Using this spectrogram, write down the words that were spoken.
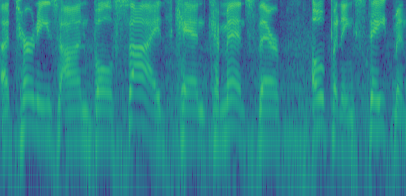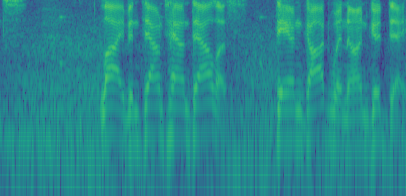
attorneys on both sides can commence their opening statements. Live in downtown Dallas, Dan Godwin on Good Day.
